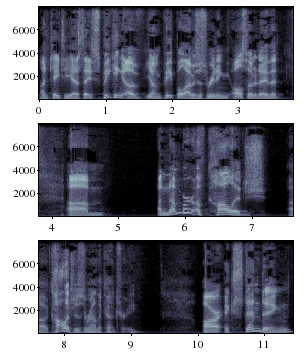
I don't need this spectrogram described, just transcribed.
on KTSA. Speaking of young people, I was just reading also today that um, a number of college uh, colleges around the country are extending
